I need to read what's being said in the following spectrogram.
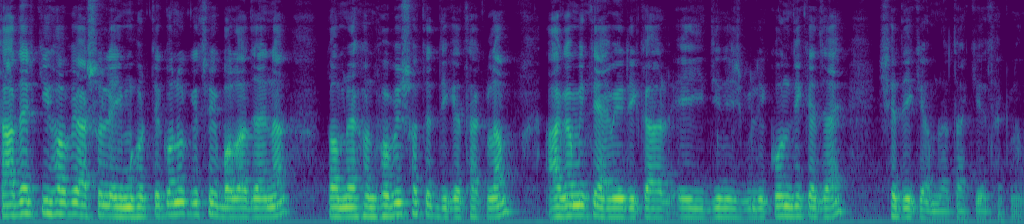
তাদের কি হবে আসলে এই মুহূর্তে কোনো কিছুই বলা যায় না। তো আমরা এখন ভবিষ্যতের দিকে থাকলাম। আগামীতে আমেরিকার এই জিনিসগুলি কোন দিকে যায়, সেদিকে আমরা তাকিয়ে থাকলাম।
